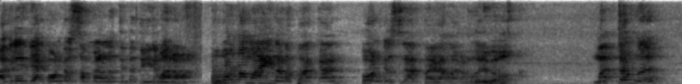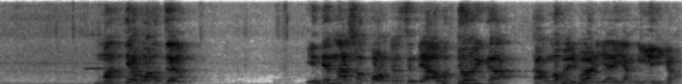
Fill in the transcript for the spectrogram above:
അഖിലേന്ത്യാ കോൺഗ്രസ് സമ്മേളനത്തിന്റെ തീരുമാനമാണ്. പൂർണമായി നടപ്പാക്കാൻ കോൺഗ്രസുകാർ തയ്യാറാകണം. ഒരു വ്യവസ്ഥ. മറ്റൊന്ന് മദ്യവർജനം. ഇന്ത്യൻ നാഷണൽ കോൺഗ്രസിന്റെ ഔദ്യോഗിക കർമ്മ പരിപാടിയായി അംഗീകരിക്കണം.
